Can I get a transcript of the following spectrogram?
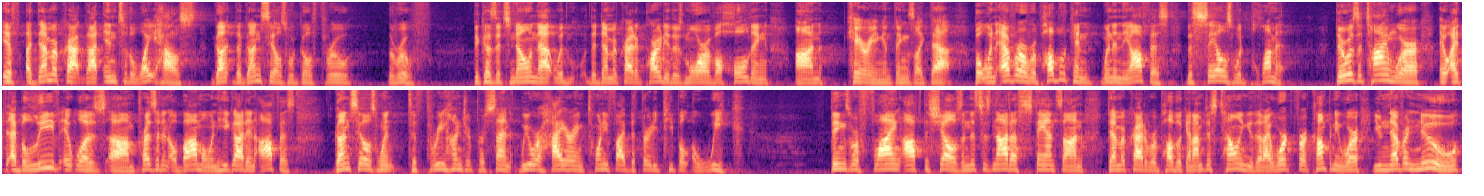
if a Democrat got into the White House, gun, the gun sales would go through the roof because it's known that with the Democratic Party, there's more of a holding on carrying and things like that. But whenever a Republican went in the office, the sales would plummet. There was a time where I, I believe it was um, President Obama when he got in office, gun sales went to 300%. We were hiring 25 to 30 people a week Things were flying off the shelves. And this is not a stance on Democrat or Republican. I'm just telling you that I worked for a company where you never knew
